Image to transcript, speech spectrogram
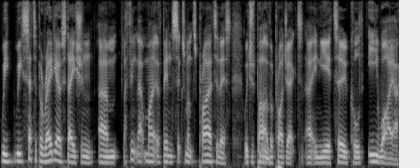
We we set up a radio station. Um, I think that might have been six months prior to this, which was part of a project uh, in year two called E Wire.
